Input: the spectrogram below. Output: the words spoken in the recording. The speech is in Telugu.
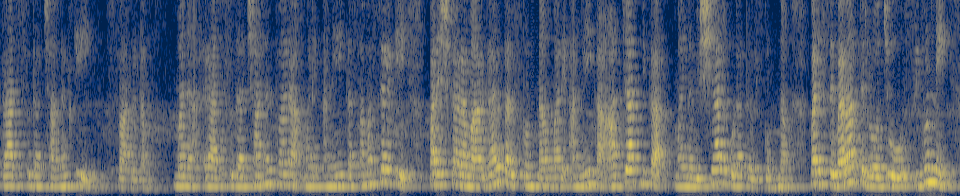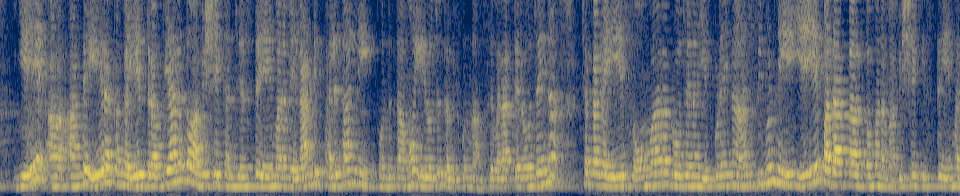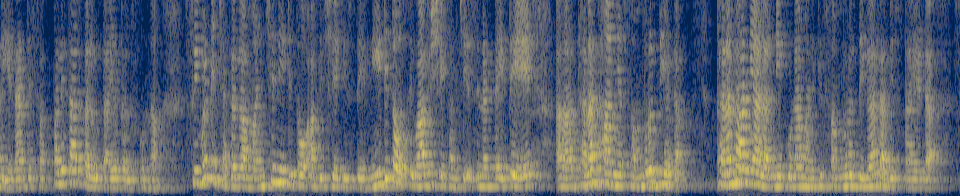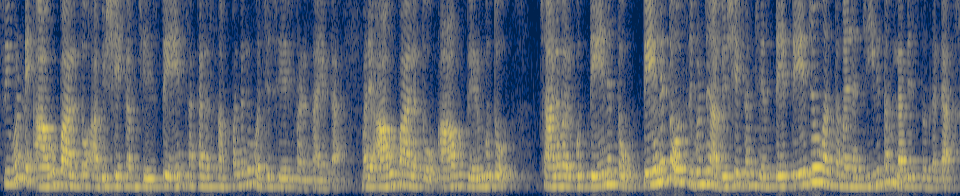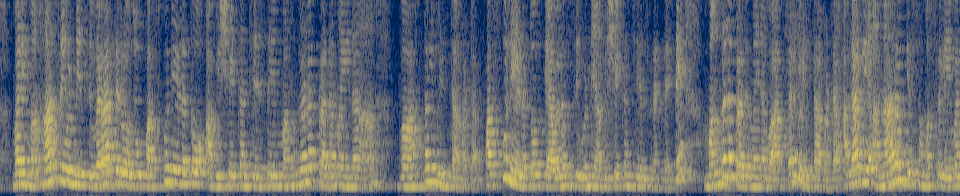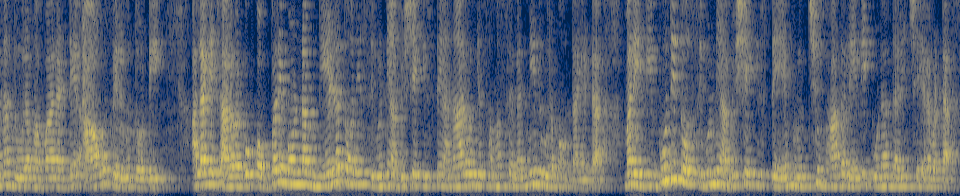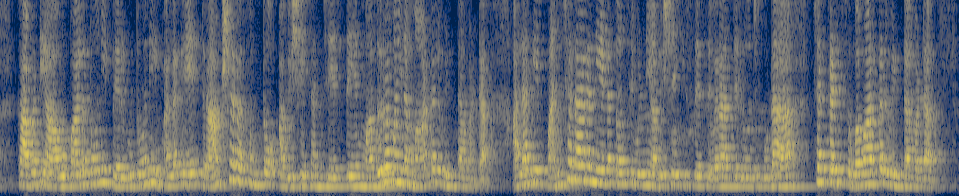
రాజసుధ ఛానల్కి స్వాగతం. మన రాజసుధ ఛానల్ ద్వారా మరి అనేక సమస్యలకి పరిష్కార మార్గాలు తెలుసుకుంటున్నాం. మరి అనేక ఆధ్యాత్మికమైన విషయాలు కూడా తెలుసుకుంటున్నాం. మరి శివరాత్రి రోజు శివుణ్ణి ఏ అంటే ఏ రకంగా ఏ ద్రవ్యాలతో అభిషేకం చేస్తే మనం ఎలాంటి ఫలితాల్ని పొందుతామో ఈరోజు తెలుసుకుందాం. శివరాత్రి రోజైనా చక్కగా ఏ సోమవారం రోజైనా ఎప్పుడైనా శివుణ్ణి ఏ ఏ పదార్థాలతో మనం అభిషేకిస్తే మరి ఎలాంటి సత్ఫలితాలు కలుగుతాయో తెలుసుకుందాం. శివుణ్ణి చక్కగా మంచినీటితో అభిషేకిస్తే నీటితో శివాభిషేకం చేసినట్టయితే ధనధాన్య సమృద్ధి అట. ధనధాన్యాలన్నీ కూడా మనకి సమృద్ధిగా లభిస్తాయట. శివుణ్ణి ఆవు పాలతో అభిషేకం చేస్తే సకల సంపదలు వచ్చి చేరి పడతాయట మరి ఆవు పాలతో ఆవు పెరుగుతో చాలా వరకు తేనెతో తేనెతో శివుణ్ణి అభిషేకం చేస్తే తేజోవంతమైన జీవితం లభిస్తుందట. మరి మహాశివుణ్ణి శివరాత్రి రోజు పసుపు నీళ్ళతో అభిషేకం చేస్తే మంగళప్రదమైన వార్తలు వింటామట. పసుపు నీళ్ళతో కేవలం శివుణ్ణి అభిషేకం చేసినట్టయితే మంగళప్రదమైన వార్తలు వింటామట. అలాగే అనారోగ్య సమస్యలు ఏమన్నా దూరం అవ్వాలంటే ఆవు పెరుగుతోటి అలాగే చాలా వరకు కొబ్బరి బొండం నీళ్ళతోనే శివుణ్ణి అభిషేకిస్తే అనారోగ్య సమస్యలన్నీ దూరం అవుతాయట మరి విభూతితో శివుణ్ణి అభిషేకిస్తే మృత్యు బాధలేవి కూడా దరి చేరవట. కాబట్టి ఆవు పాలతోని పెరుగుతోని అలాగే ద్రాక్ష రసంతో అభిషేకం చేస్తే మధురమైన మాటలు వింటామట. అలాగే పంచదార నీళ్ళతో శివుణ్ణి అభిషేకిస్తే శివరాత్రి రోజు కూడా చక్కటి శుభవార్తలు వింటామట.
